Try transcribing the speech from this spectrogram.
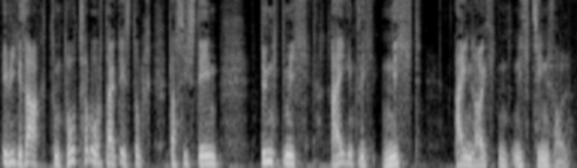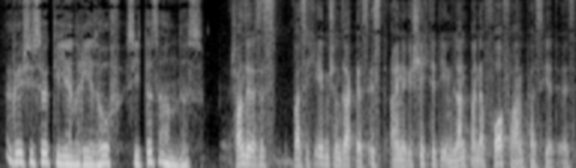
wie gesagt, zum Tod verurteilt ist durch das System, dünkt mich eigentlich nicht einleuchtend, nicht sinnvoll. Regisseur Kilian Riedhoff sieht das anders. Schauen Sie, das ist, was ich eben schon sagte, es ist eine Geschichte, die im Land meiner Vorfahren passiert ist.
